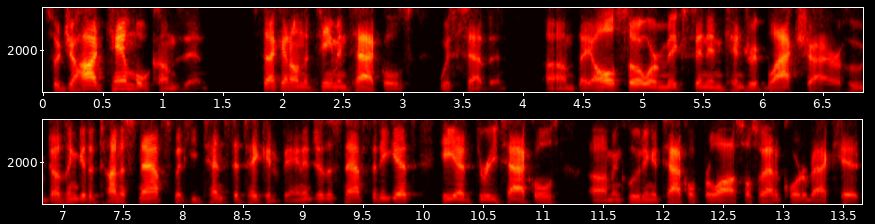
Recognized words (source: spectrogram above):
So Jihaad Campbell comes in, second on the team in tackles with seven. Um, they also are mixing in Kendrick Blackshire, who doesn't get a ton of snaps, but he tends to take advantage of the snaps that he gets. He had three tackles, um, including a tackle for loss, also had a quarterback hit.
